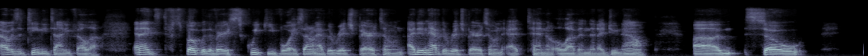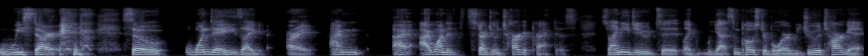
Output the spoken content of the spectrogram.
I was a teeny tiny fella and I spoke with a very squeaky voice. I don't have the rich baritone. I didn't have the rich baritone at 10 or 11 that I do now. Um, so we start. so one day he's like, all right, I'm, I, I want to start doing target practice. So I need you to like, we got some poster board, we drew a target,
